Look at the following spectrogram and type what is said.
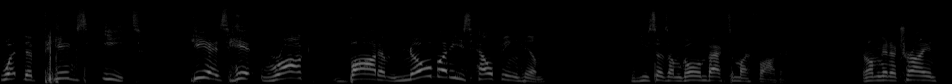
what the pigs eat. He has hit rock bottom. Nobody's helping him. And he says, I'm going back to my father. And I'm going to try and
